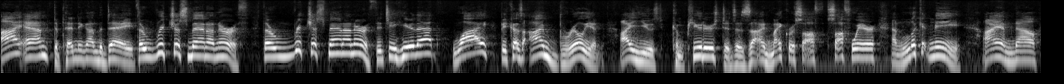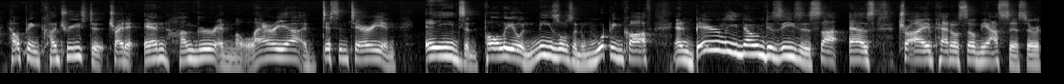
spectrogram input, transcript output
I am, depending on the day, the richest man on earth the richest man on earth. Did you hear that? Why? Because I'm brilliant. I used computers to design Microsoft software, and look at me. I am now helping countries to try to end hunger and malaria and dysentery and AIDS and polio and measles and whooping cough and barely known diseases as trypanosomiasis or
